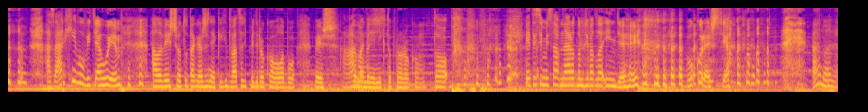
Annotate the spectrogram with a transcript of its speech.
a z archívu vyťahujem. Ale vieš čo, to tak až nejakých 25 rokov, lebo vieš, Áno, doma nie je nikto prorokom. To... ja ty si myslela v Národnom divadle inde, hej? v Bukurešti. Áno, áno.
